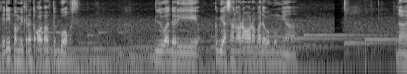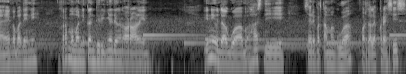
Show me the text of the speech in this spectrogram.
Jadi pemikiran itu out of the box. Di luar dari kebiasaan orang-orang pada umumnya. Nah yang keempat ini kerap membandingkan dirinya dengan orang lain ini udah gue bahas di seri pertama gue Portal Life Crisis.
